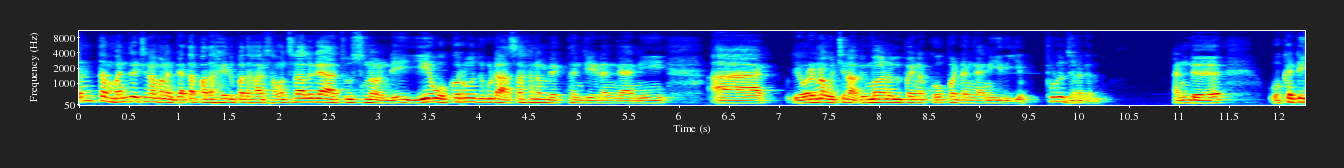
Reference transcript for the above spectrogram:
ఎంత మంది వచ్చినా మనం గత పదహైదు పదహారు సంవత్సరాలుగా చూస్తున్నామండి ఏ ఒక్క రోజు కూడా అసహనం వ్యక్తం చేయడం కానీ ఎవరైనా వచ్చిన అభిమానులపైన కోపడడం కానీ ఇది ఎప్పుడూ జరగదు. అండ్ ఒకటి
